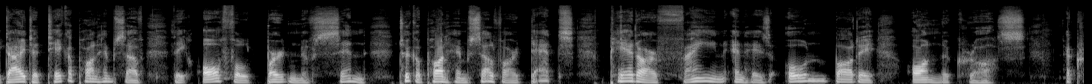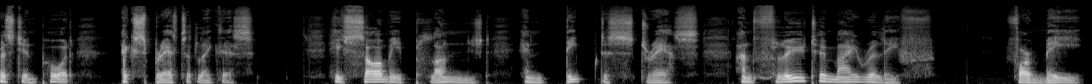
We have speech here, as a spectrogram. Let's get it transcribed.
died to take upon himself the awful burden of sin, took upon himself our debts, paid our fine in his own body on the cross. A Christian poet expressed it like this he saw me plunged in deep distress and flew to my relief. For me,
